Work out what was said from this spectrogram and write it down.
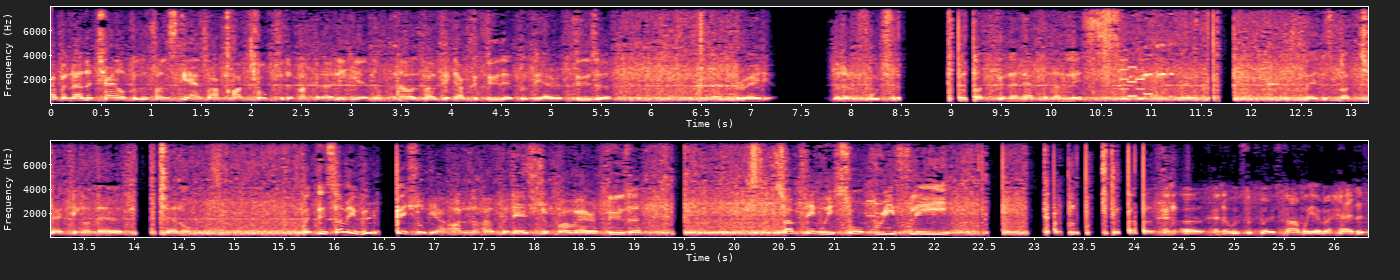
up another channel because it's on scans. I can't talk to them. I can only hear them. And I was hoping I could do that with the Arathusa radio, but unfortunately, it's not going to happen unless they're just not chatting on the Arathusa channel. But there's something very special here on the open airstrip of Arathusa. Something we saw briefly and, uh, and it was the first time we ever had it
